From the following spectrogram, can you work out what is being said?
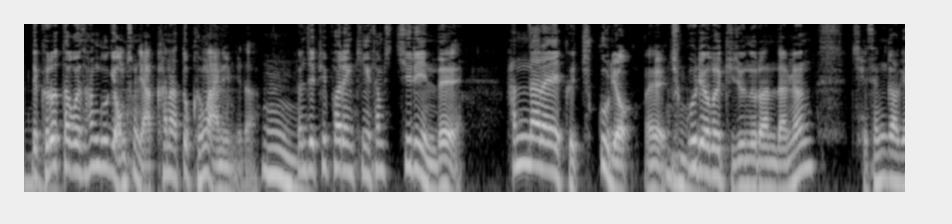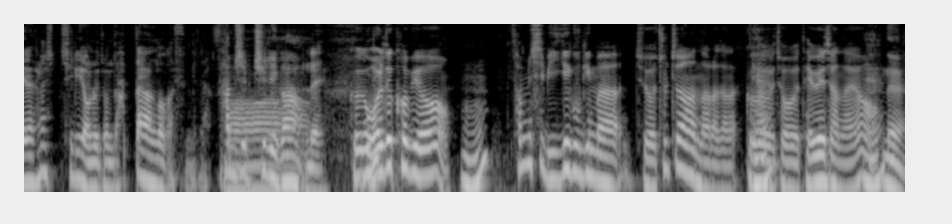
근데 그렇다고 해서 한국이 엄청 약하나 또 그건 아닙니다. 음. 현재 피파 랭킹이 37위인데 한 나라의 그 축구력, 네, 축구력을 기준으로 한다면 제 생각에는 37위 어느 정도 합당한 것 같습니다. 37위가 아, 네. 그 음? 월드컵이요. 음? 32개국이만 저 출전한 나라잖아. 그저 네. 대회잖아요. 네.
